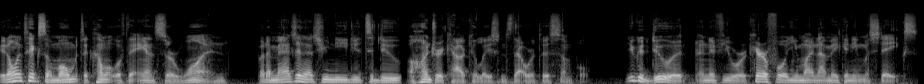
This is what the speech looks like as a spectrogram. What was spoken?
It only takes a moment to come up with the answer 1, but imagine that you needed to do 100 calculations that were this simple. You could do it, and if you were careful, you might not make any mistakes.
